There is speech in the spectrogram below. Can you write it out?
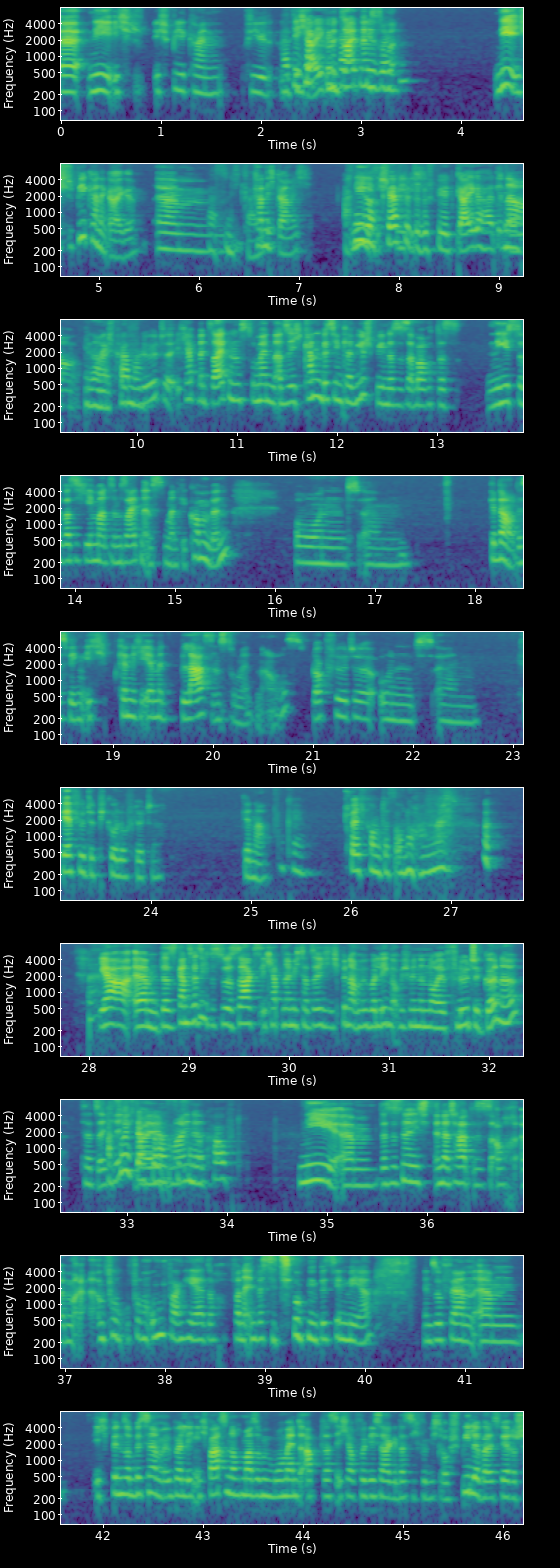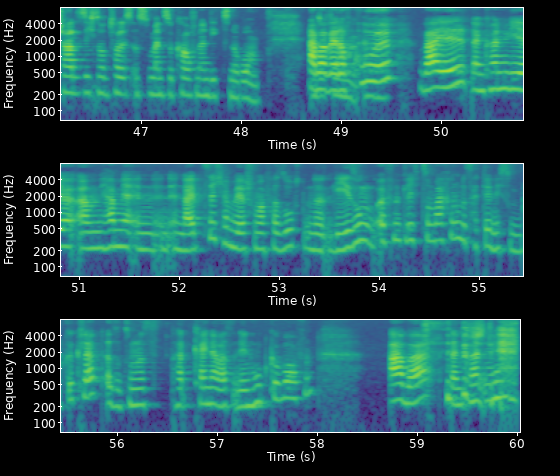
Äh, nee, ich, ich spiele kein viel. Hat die ich Geige mit Seiteninstrument? Nee, ich spiele keine Geige. Ähm, Hast du nicht Geige? Kann ich gar nicht. Ach nee, nee du hast Querflöte gespielt. Geige hat genau, äh, genau ich Flöte. Ich habe mit Seiteninstrumenten, also ich kann ein bisschen Klavier spielen, das ist aber auch das nächste, was ich jemals im Seiteninstrument gekommen bin. Und ähm, genau, deswegen, ich kenne mich eher mit Blasinstrumenten aus. Blockflöte und ähm, Querflöte, Piccoloflöte. Genau. Okay. Vielleicht kommt das auch noch irgendwann. Ja, ähm, das ist ganz witzig, dass du das sagst. Ich habe nämlich tatsächlich, ich bin am überlegen, ob ich mir eine neue Flöte gönne. Tatsächlich. Achso, ich dachte, du hast meine schon gekauft. Nee, ähm, das ist nämlich, in der Tat, ist es auch ähm, vom, vom, Umfang her doch von der Investition ein bisschen mehr. Insofern ähm, ich bin so ein bisschen am überlegen, ich warte noch mal so einen Moment ab, dass ich auch wirklich sage, dass ich wirklich drauf spiele, weil es wäre schade, sich so ein tolles Instrument zu kaufen, dann liegt es nur rum. Aber wäre doch cool, äh, weil dann können wir, ähm, wir haben ja in, in, in, Leipzig, haben wir ja schon mal versucht, eine Lesung öffentlich zu machen. Das hat ja nicht so gut geklappt, also zumindest hat keiner was in den Hut geworfen. Aber dann könnten wir...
